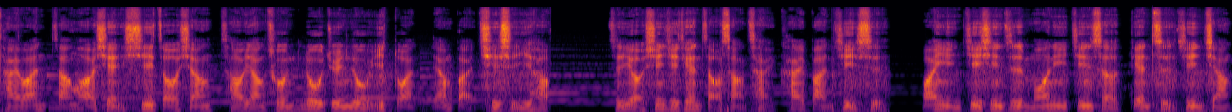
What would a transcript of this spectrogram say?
台湾彰化县溪州乡朝阳村陆军路一段两百七十一号。只有星期天早上才开办祭祀，欢迎寄信至摩尼金色电子信箱，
